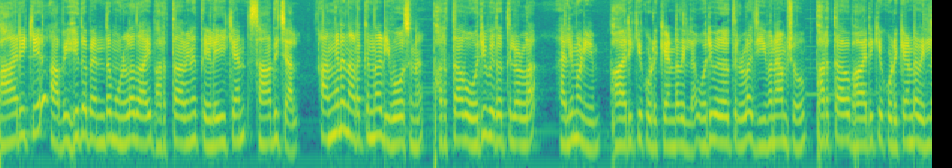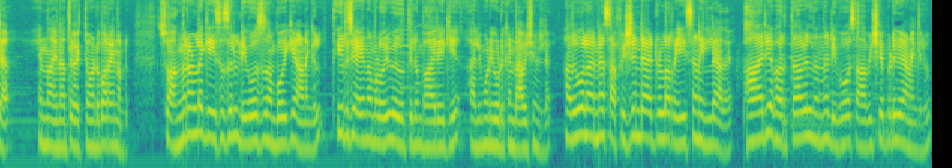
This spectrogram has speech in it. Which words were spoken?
ഭാര്യയ്ക്ക് അവിഹിത ബന്ധമുള്ളതായി ഭർത്താവിന് തെളിയിക്കാൻ സാധിച്ചാൽ അങ്ങനെ നടക്കുന്ന ഡിവോഴ്സിന് ഭർത്താവ് ഒരു വിധത്തിലുള്ള അലിമണിയും ഭാര്യയ്ക്ക് കൊടുക്കേണ്ടതില്ല. ഒരു വിധത്തിലുള്ള ജീവനാംശവും ഭർത്താവ് ഭാര്യയ്ക്ക് കൊടുക്കേണ്ടതില്ല. എന്ന് അതിനകത്ത് വ്യക്തമായിട്ട് പറയുന്നുണ്ട്. സോ അങ്ങനെയുള്ള കേസസിൽ ഡിവോഴ്സ് സംഭവിക്കുകയാണെങ്കിൽ തീർച്ചയായും നമ്മൾ ഒരു വിധത്തിലും ഭാര്യയ്ക്ക് അലിമണി കൊടുക്കേണ്ട ആവശ്യമില്ല. അതുപോലെ തന്നെ സഫീഷ്യന്റ് ആയിട്ടുള്ള റീസൺ ഇല്ലാതെ ഭാര്യ ഭർത്താവിൽ നിന്ന് ഡിവോഴ്സ് ആവശ്യപ്പെടുകയാണെങ്കിലും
